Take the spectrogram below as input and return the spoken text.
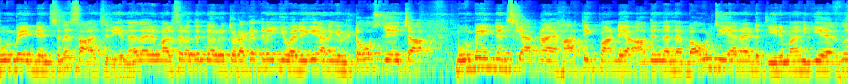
മുംബൈ ഇന്ത്യൻസിന് സാധിച്ചിരിക്കുന്നത്. ഏതായാലും മത്സരത്തിന്റെ ഒരു തുടക്കത്തിലേക്ക് വരികയാണെങ്കിൽ ടോസ് ജയിച്ച മുംബൈ ഇന്ത്യൻസ് ക്യാപ്റ്റനായ ഹാർദിക് പാണ്ഡ്യ ആദ്യം തന്നെ ബൗൾ ചെയ്യാനായിട്ട് തീരുമാനിക്കുകയായിരുന്നു.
